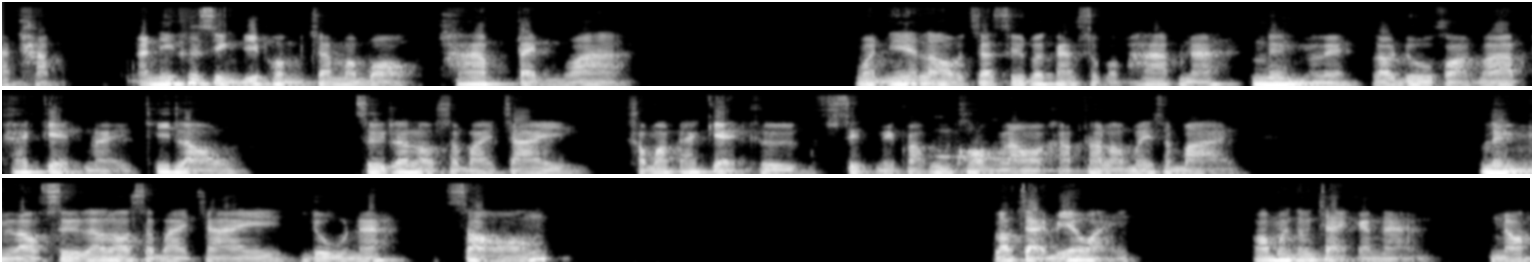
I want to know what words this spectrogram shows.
นะครับ อันนี้คือสิ่งที่ผมจะมาบอกภาพเต็มว่า วันนี้เราจะซื้อประกันสุขภาพนะหนึ่งเลย เราดูก่อนว่าแพ็กเกจไหนที่เราซื้อแล้วเราสบายใจคำว่าแพ็กเกจคือสิทธิ์ในความคุ้มครองเราครับ ถ้าเราไม่สบาย หนึ่งเราซื้อแล้วเราสบายใจดูนะสองเราจ่ายเบี้ยไหว เพราะมันต้องจ่ายกันนานเนาะ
